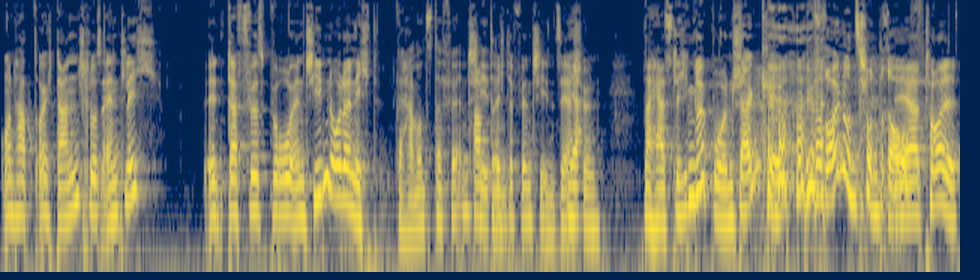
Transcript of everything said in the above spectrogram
Und habt euch dann schlussendlich äh, dafür das Büro entschieden oder nicht? Wir haben uns dafür entschieden. Habt euch dafür entschieden, sehr ja. schön. Na, herzlichen Glückwunsch. Danke. Wir freuen uns schon drauf. Ja, toll.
